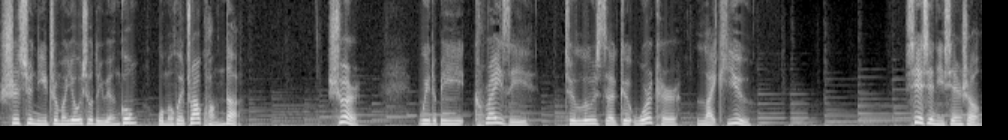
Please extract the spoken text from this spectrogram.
失去你这么优秀的员工，我们会抓狂的。Sure, we'd be crazy to lose a good worker like you. 谢谢你，先生。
